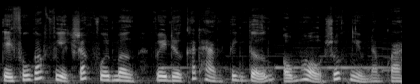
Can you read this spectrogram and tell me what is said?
Tỷ phú gốc Việt rất vui mừng vì được khách hàng tin tưởng, ủng hộ suốt nhiều năm qua.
